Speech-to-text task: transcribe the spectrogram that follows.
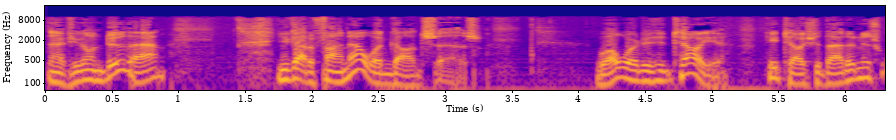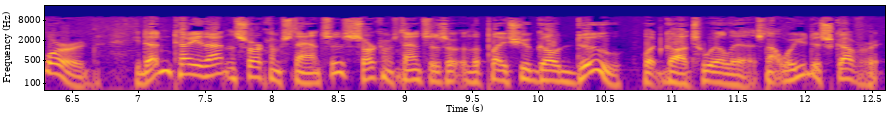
Now, if you're going to do that, you got to find out what God says. Well, where did He tell you? He tells you that in His Word. He doesn't tell you that in circumstances. Circumstances are the place you go do what God's will is, not where you discover it.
